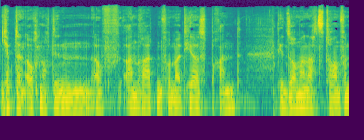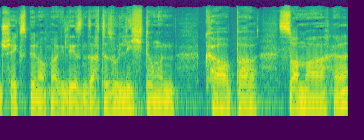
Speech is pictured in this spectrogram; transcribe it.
Ich habe dann auch noch den, auf Anraten von Matthias Brandt, den Sommernachtstraum von Shakespeare noch mal gelesen, sagte so Lichtungen, Körper, Sommer, ja?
